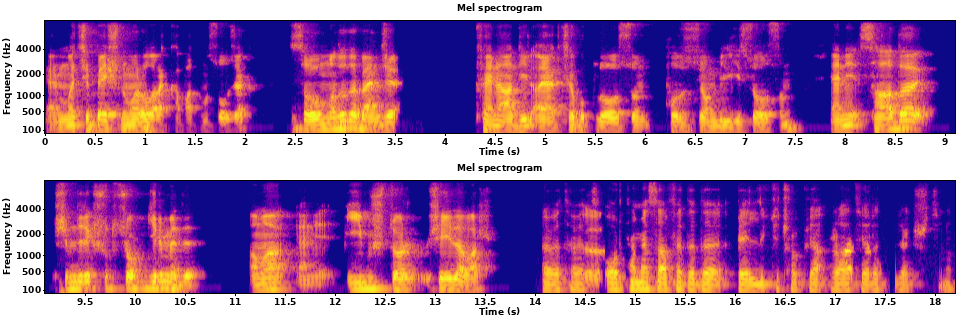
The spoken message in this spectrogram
yani maçı 5 numara olarak kapatması olacak. Savunmada da bence fena değil. Ayak çabukluğu olsun, pozisyon bilgisi olsun. Yani sahada şimdilik şutu çok girmedi. Ama yani iyi bir şutör şeyi de var. Evet evet. Evet. Orta mesafede de belli ki çok rahat yaratacak şutunu.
